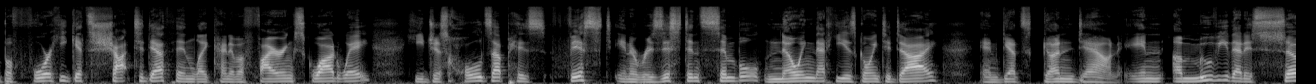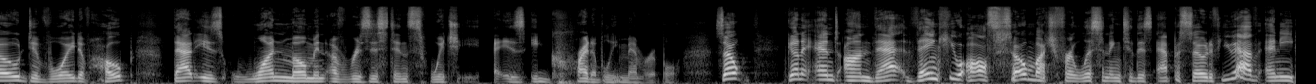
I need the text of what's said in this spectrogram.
before he gets shot to death in like kind of a firing squad way, he just holds up his fist in a resistance symbol, knowing that he is going to die, and gets gunned down. In a movie that is so devoid of hope, that is one moment of resistance which is incredibly memorable. So, Gonna end on that. Thank you all so much for listening to this episode. If you have any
